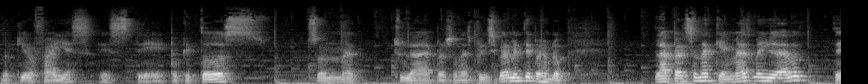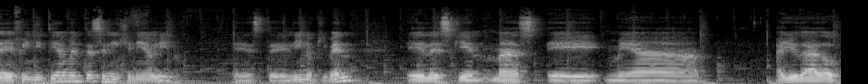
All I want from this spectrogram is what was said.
no quiero fallas, este, porque todos son una chulada de personas, principalmente, por ejemplo, la persona que más me ha ayudado definitivamente es el ingeniero Lino, este Lino Kiven, él es quien más eh, me ha ayudado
